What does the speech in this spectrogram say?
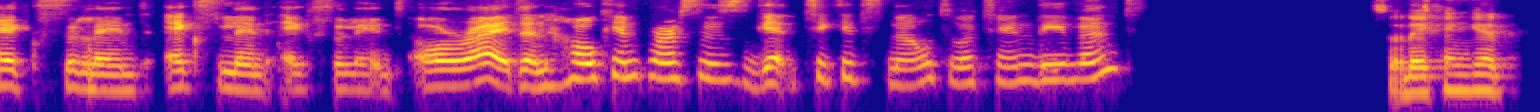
Excellent, excellent, excellent. All right. And how can persons get tickets now to attend the event? So they can get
